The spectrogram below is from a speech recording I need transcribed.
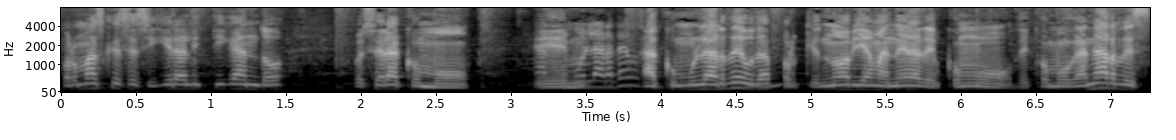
por más que se siguiera litigando, pues era como Acumular deuda. acumular deuda porque no había manera de cómo, de cómo ganarles.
